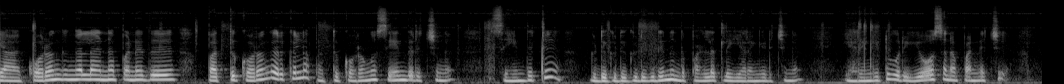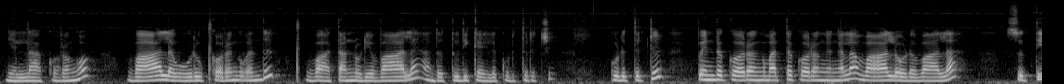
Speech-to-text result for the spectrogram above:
யா குரங்குங்கள்லாம் என்ன பண்ணுது? பத்து குரங்கு இருக்குல்ல பத்து குரங்கும் சேர்ந்துருச்சுங்க. சேர்ந்துட்டு கிடு கிடு கிடுகிடுன்னு இந்த பள்ளத்தில் இறங்கிடுச்சுங்க. இறங்கிட்டு ஒரு யோசனை பண்ணுச்சு. எல்லா குரங்கும் வாலை ஒரு குரங்கு வந்து வா தன்னுடைய வாலை அந்த துதி கையில் கொடுத்துருச்சு. கொடுத்துட்டு இப்போ இந்த குரங்கு மற்ற குரங்குங்கெல்லாம் வாலோட வாலை சுற்றி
